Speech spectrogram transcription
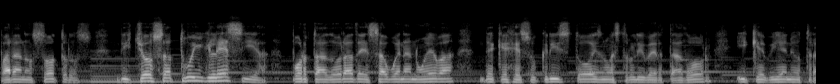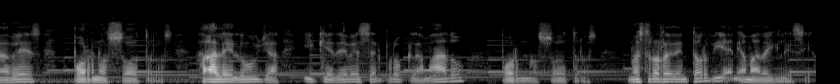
para nosotros. Dichosa tu iglesia, portadora de esa buena nueva de que Jesucristo es nuestro libertador y que viene otra vez por nosotros. Aleluya, y que debe ser proclamado por nosotros. Nuestro Redentor viene, amada iglesia.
